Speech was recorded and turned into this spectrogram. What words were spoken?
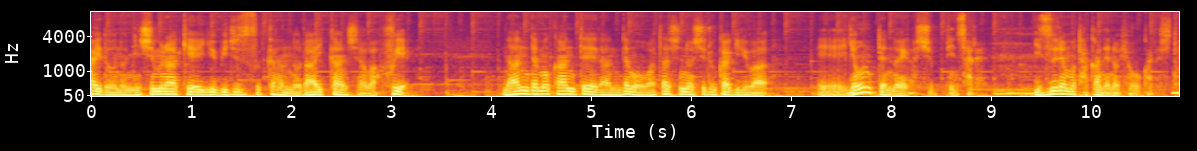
海道の西村経由美術館の来館者は増え何でも鑑定団でも私の知る限りは、えー4点の絵が出品されいずれも高値の評価でした、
